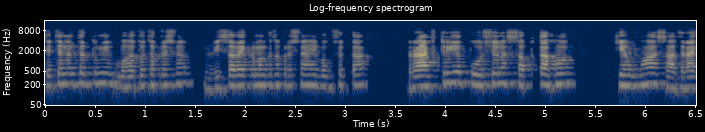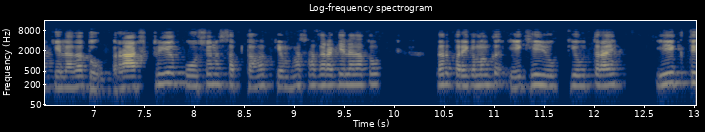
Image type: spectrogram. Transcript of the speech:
त्याच्यानंतर तुम्ही महत्त्वाचा प्रश्न विसाव्या क्रमांकाचा प्रश्न आहे बघू शकता. राष्ट्रीय पोषण सप्ताह केव्हा साजरा केला जातो? राष्ट्रीय पोषण सप्ताह केव्हा साजरा केला जातो? तर क्रमांक एक हे योग्य उत्तर आहे. एक ते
